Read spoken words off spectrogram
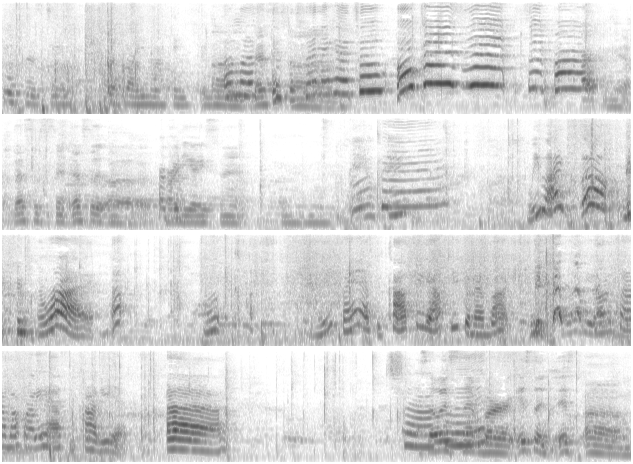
what's this to you? First of all, you know I can't see. Oh, Um, look, it's a scent in here too. Okay, scent, Scentbird. Yeah, that's a scent. That's a uh, Cartier scent. Mhm. Okay. We like stuff. Right. Uh, You fancy. coffee. I'm keeping that box. That's the only time I probably have some Cartier. Uh, chocolate. So it's Scentbird. It's a. It's um.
